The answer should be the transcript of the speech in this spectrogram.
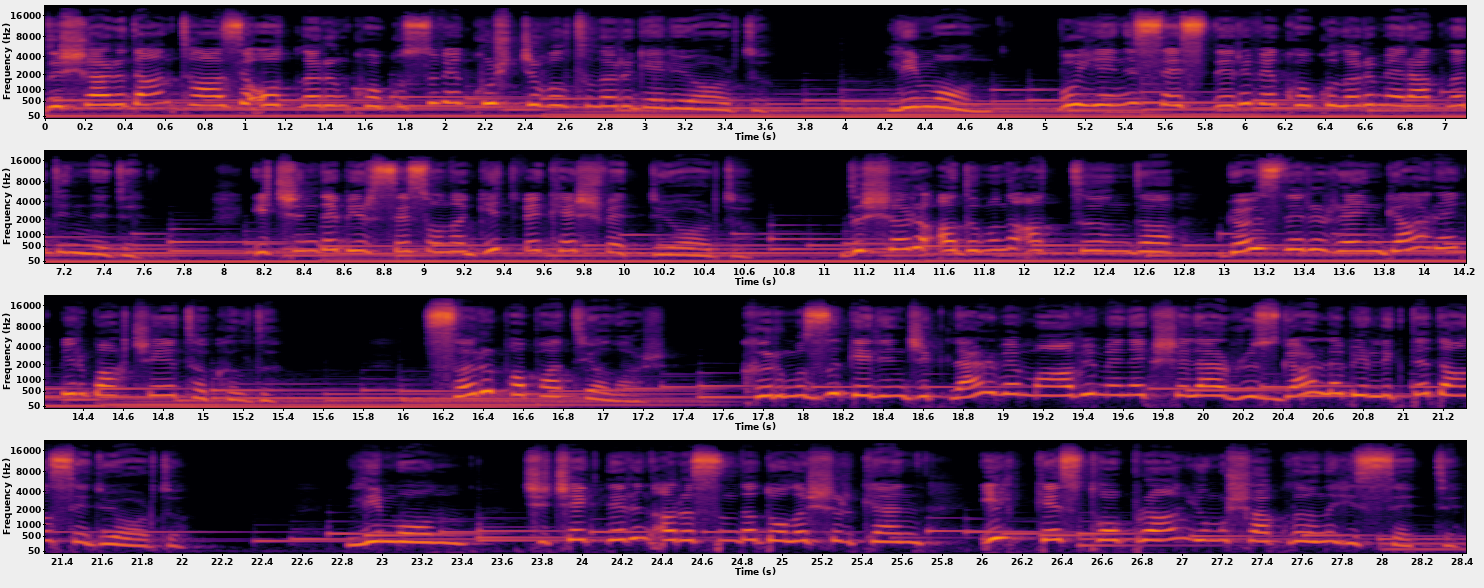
Dışarıdan taze otların kokusu ve kuş cıvıltıları geliyordu. Limon bu yeni sesleri ve kokuları merakla dinledi. İçinde bir ses ona git ve keşfet diyordu. Dışarı adımını attığında gözleri rengarenk bir bahçeye takıldı. Sarı papatyalar, kırmızı gelincikler ve mavi menekşeler rüzgarla birlikte dans ediyordu. Limon, çiçeklerin arasında dolaşırken ilk kez toprağın yumuşaklığını hissetti.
